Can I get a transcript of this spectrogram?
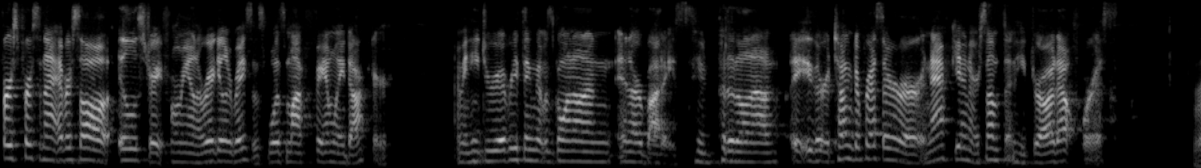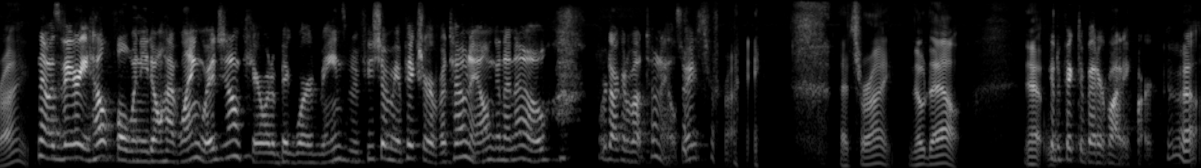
First person I ever saw illustrate for me on a regular basis was my family doctor. I mean, he drew everything that was going on in our bodies. He'd put it on a either a tongue depressor or a napkin or something. He'd draw it out for us. Right. That was very helpful when you don't have language. You don't care what a big word means, but if you show me a picture of a toenail, I'm going to know we're talking about toenails, right? That's right. That's right, no doubt. Yeah, could have picked a better body part. Well,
